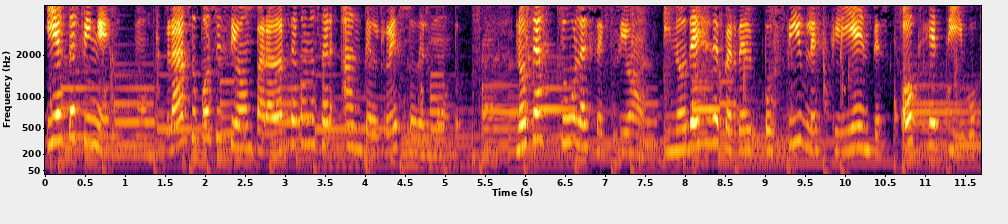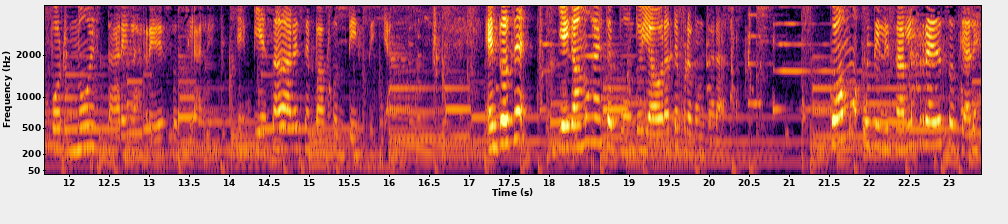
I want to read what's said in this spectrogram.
Y este fin es mostrar su posición para darse a conocer ante el resto del mundo. No seas tú la excepción y no dejes de perder posibles clientes objetivos por no estar en las redes sociales. Empieza a dar ese paso desde ya. Entonces, llegamos a este punto y ahora te preguntarás, ¿cómo utilizar las redes sociales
